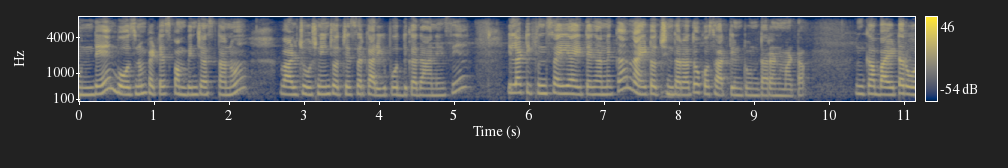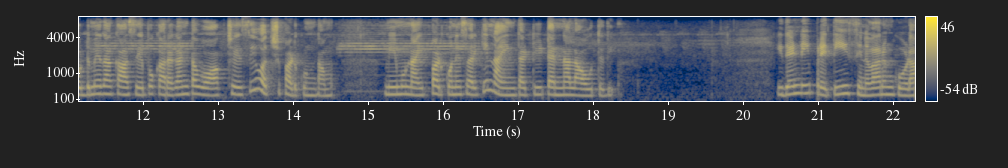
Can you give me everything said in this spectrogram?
ముందే భోజనం పెట్టేసి పంపించేస్తాను. వాళ్ళు ట్యూషన్ నుంచి వచ్చేసరికి అరిగిపోద్ది కదా అనేసి. ఇలా టిఫిన్స్ అయ్యి అయితే కనుక నైట్ వచ్చిన తర్వాత ఒక్కోసారి తింటూ ఉంటారనమాట ఇంకా బయట రోడ్డు మీద కాసేపు ఒక అరగంట వాక్ చేసి వచ్చి పడుకుంటాము. మేము నైట్ పడుకునేసరికి నైన్ థర్టీ టెన్ అలా అవుతుంది. ఇదండి ప్రతి శనివారం కూడా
